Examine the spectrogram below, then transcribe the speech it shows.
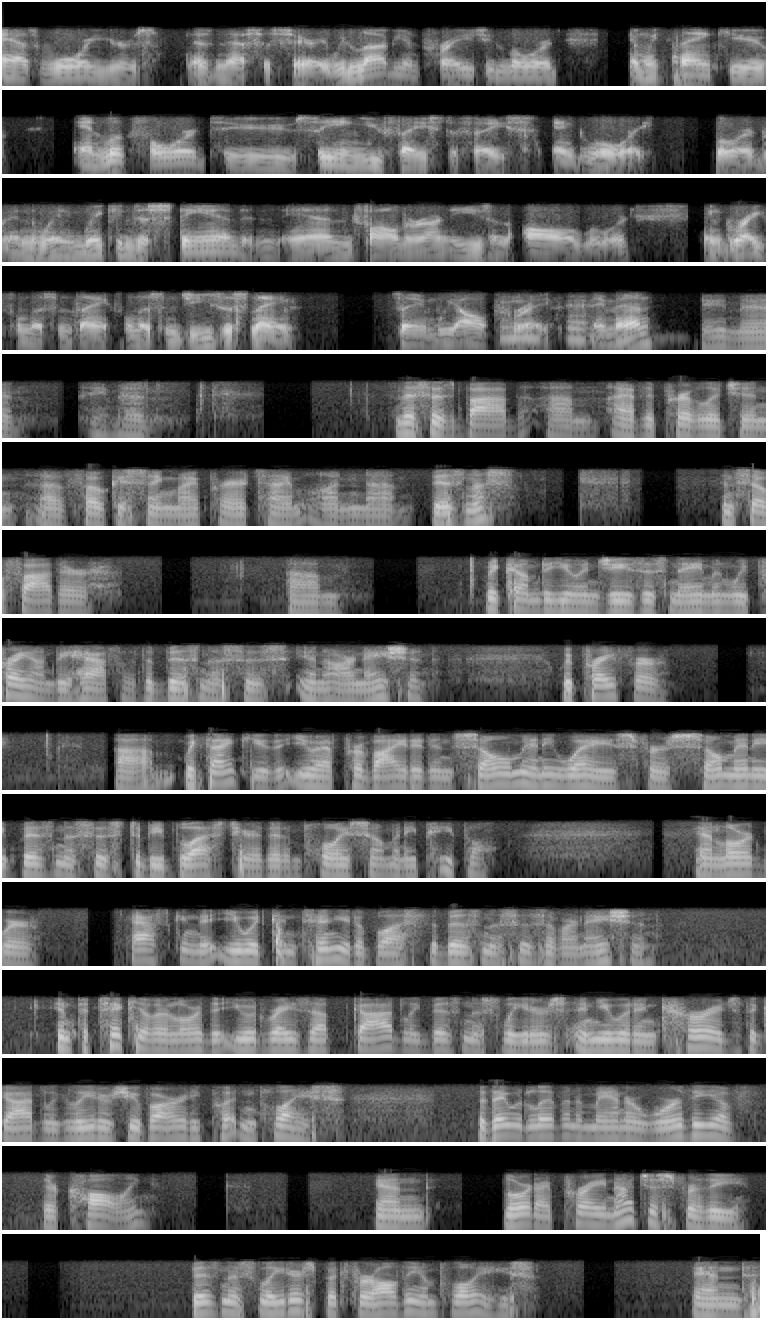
as warriors as necessary. We love you and praise you, Lord, and we thank you and look forward to seeing you face to face in glory. Lord, and when we can just stand and, and fall to our knees in awe, Lord, in gratefulness and thankfulness in Jesus' name. Saying we all pray. Amen. Amen. Amen. This is Bob. Um, I have the privilege in, of focusing my prayer time on um, business. And so, Father, um, we come to you in Jesus' name and we pray on behalf of the businesses in our nation. We pray for um, we thank you that you have provided in so many ways for so many businesses to be blessed here that employ so many people. And Lord, we're asking that you would continue to bless the businesses of our nation. In particular, Lord, that you would raise up godly business leaders and you would encourage the godly leaders you've already put in place, that they would live in a manner worthy of their calling. And Lord, I pray not just for the business leaders, but for all the employees. And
